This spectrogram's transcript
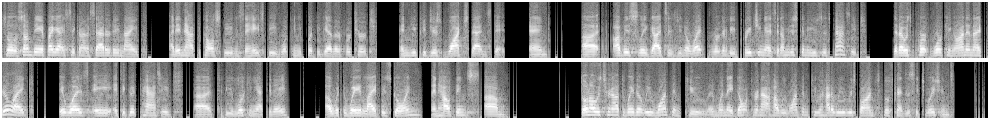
So someday, if I got sick on a Saturday night, I didn't have to call Steve and say, "Hey, Steve, what can you put together for church?" And you could just watch that instead. And uh, obviously, God says, "You know what? We're going to be preaching." I said, "I'm just going to use this passage that I was working on," and I feel like it was a it's a good passage uh, to be looking at today uh, with the way life is going and how things um, don't always turn out the way that we want them to. And when they don't turn out how we want them to, how do we respond to those kinds of situations?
